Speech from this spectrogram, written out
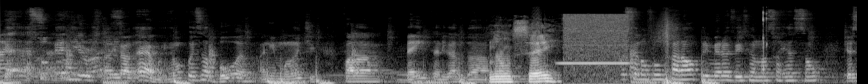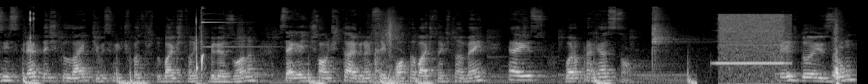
É, é super heroes, tá ligado? É, mãe, é uma coisa boa, animante. Fala bem, tá ligado? Da, Não sei. se você não for no canal, primeira vez na nossa reação, já se inscreve, deixa o like, ativa o sininho de notificações bastante, belezona? Segue a gente lá no Instagram, isso importa bastante também. É isso, bora pra reação. 3, 2, 1,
